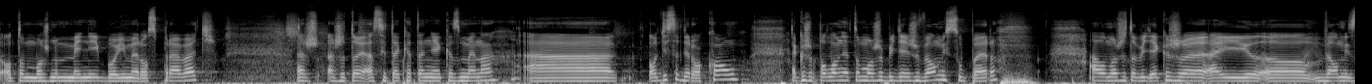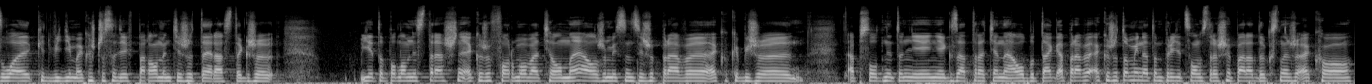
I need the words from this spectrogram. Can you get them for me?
o tom možno menej bojíme rozprávať. A, a že to je asi taká tá nejaká zmena. A o 10 rokov, akože podľa mňa to môže byť aj veľmi super, ale môže to byť akože aj uh, veľmi zlé, keď vidím, akože čo sa deje v parlamente, že teraz. Takže je to podľa mňa strašne akože formovateľné, ale že myslím si, že práve ako keby, že absolútne to nie je nejak zatratené alebo tak. A práve akože to mi na tom príde celom strašne paradoxné, že ako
